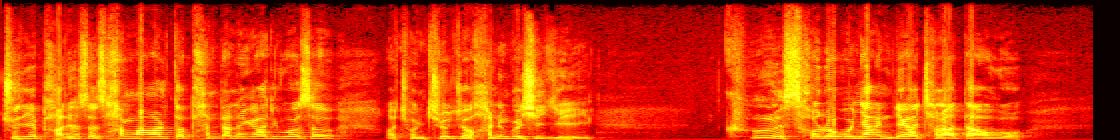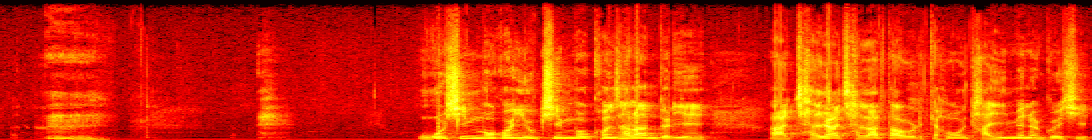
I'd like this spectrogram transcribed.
추대 받아서 상황을 또 판단해 가지고서 정치를 좀 하는 것이지 그 서로 그냥 내가 잘났다 하고 50 먹고 60 먹고 온 사람들이 아, 자기가 잘났다고 그렇게 하고 다니면 그것이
